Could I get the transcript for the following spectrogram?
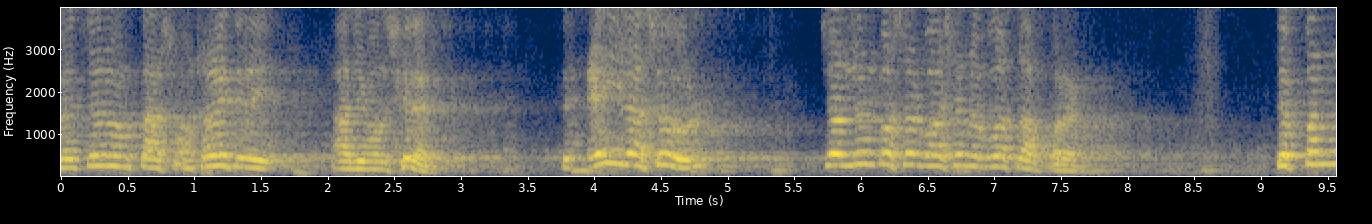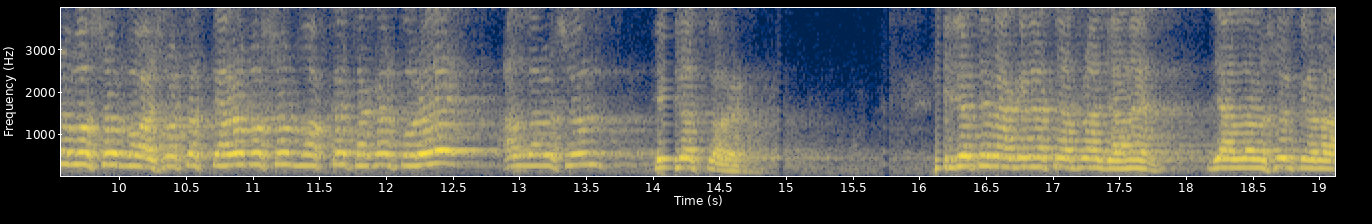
হয়েছেন এবং তার সংসারে তিনি আজীবন ছিলেন। এই রাসুল চল্লিশ বছর বয়সে নবুয়ত লাভ করেন। তেপ্পান্ন বছর বয়স, অর্থাৎ তেরো বছর মক্কায় থাকার পরে আল্লাহ রসুল হিজরত করেন। হিজরতের আগে রাতে আপনারা জানেন যে আল্লাহ রসুলকে ওরা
